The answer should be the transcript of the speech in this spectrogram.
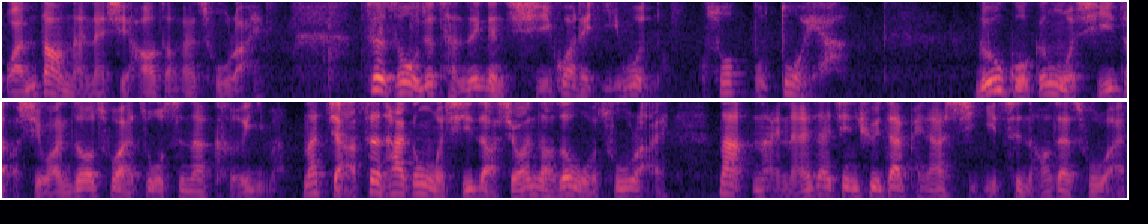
玩到奶奶洗好澡再出来。”这时候我就产生一个很奇怪的疑问，我说：“不对呀。”如果跟我洗澡，洗完之后出来做事，那可以吗？那假设他跟我洗澡，洗完澡之后我出来，那奶奶再进去再陪他洗一次，然后再出来，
